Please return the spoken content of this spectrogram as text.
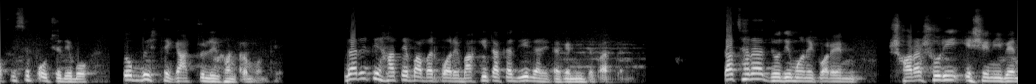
অফিসে পৌঁছে দেব চব্বিশ থেকে আটচল্লিশ ঘণ্টার মধ্যে। গাড়িটি হাতে পাবার পরে বাকি টাকা দিয়ে গাড়িটাকে নিতে পারবেন। তাছাড়া যদি মনে করেন সরাসরি এসে নিবেন,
